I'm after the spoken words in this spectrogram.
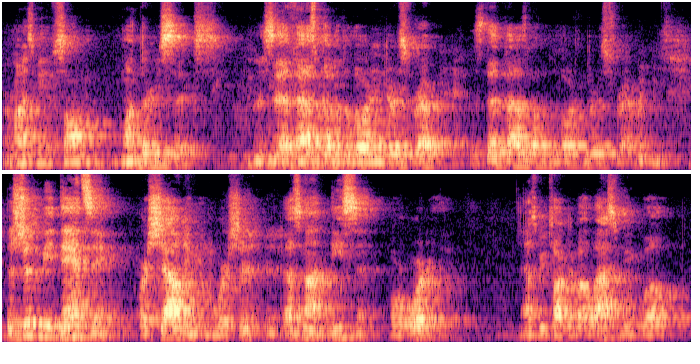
Reminds me of Psalm 136. The steadfast love of the Lord endures forever. The steadfast love of the Lord endures forever. There shouldn't be dancing or shouting in worship. That's not decent or orderly. As we talked about last week, well,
